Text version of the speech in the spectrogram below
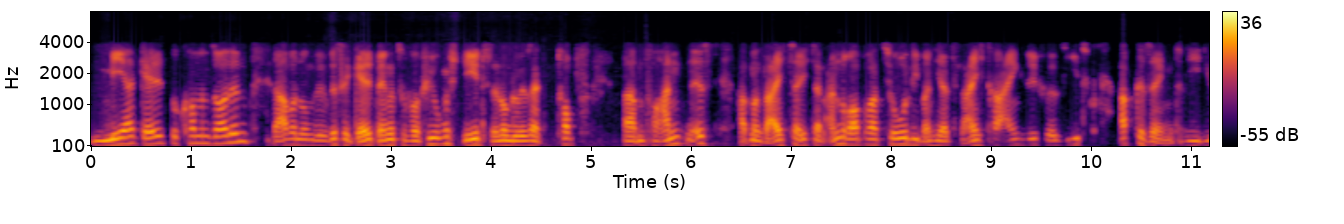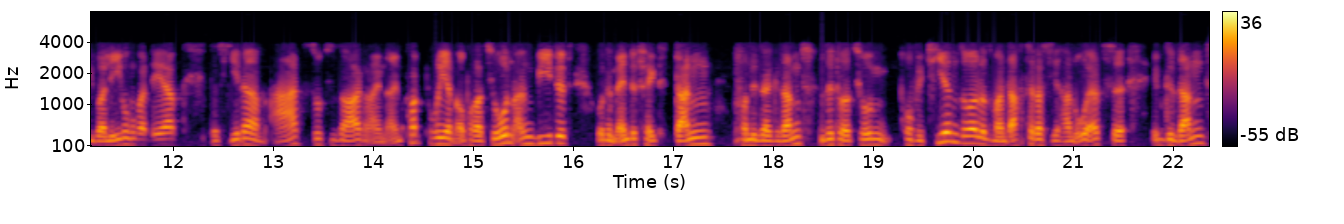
mehr Geld bekommen sollen. Da aber nur eine gewisse Geldmenge zur Verfügung steht, dann nur ein gewisser Topf ähm, vorhanden ist, hat man gleichzeitig dann andere Operationen, die man hier als leichtere Eingriffe sieht, abgesenkt. Die, die Überlegung war der, dass jeder Arzt sozusagen ein, ein Potpourri an Operationen anbietet und im Endeffekt dann von dieser Gesamtsituation profitieren soll. Also man dachte, dass die HNO-Ärzte im Gesamt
